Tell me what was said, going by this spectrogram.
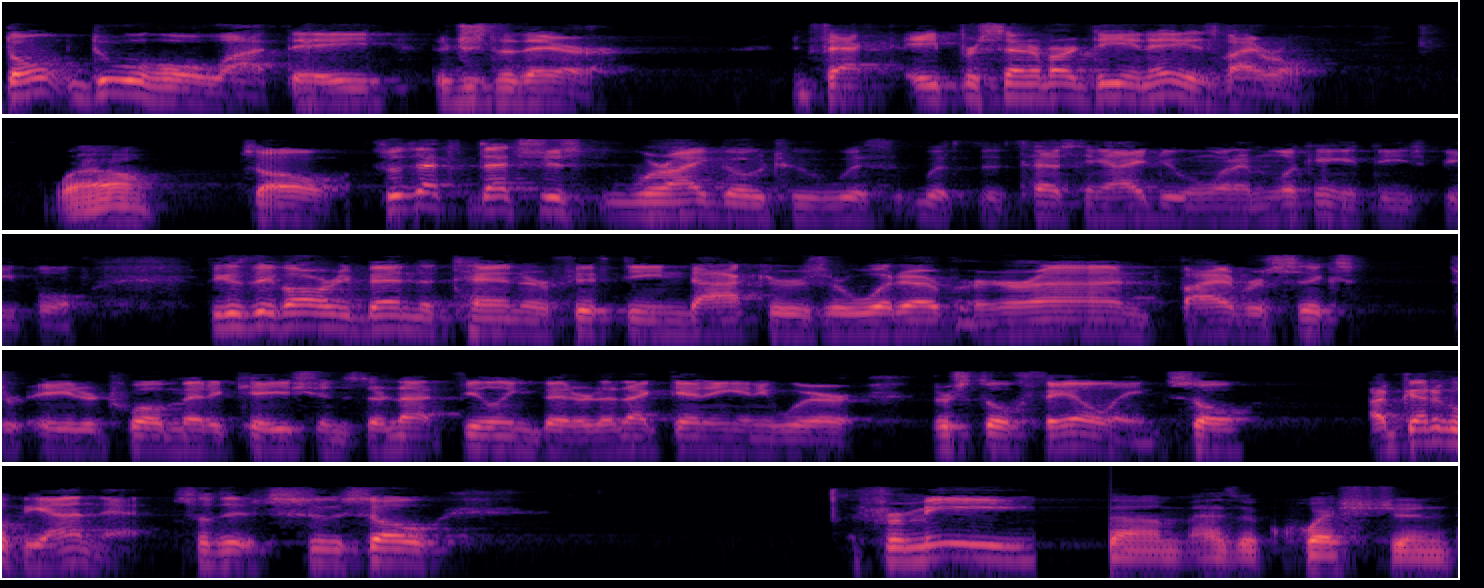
don't do a whole lot. They they're just there. In fact, eight percent of our DNA is viral. Wow. So so that's that's just where I go to with with the testing I do when I'm looking at these people, because they've already been to ten or fifteen doctors or whatever, and are on five or six or eight or twelve medications. They're not feeling better. They're not getting anywhere. They're still failing. So I've got to go beyond that. So that so, so for me, um, has a question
